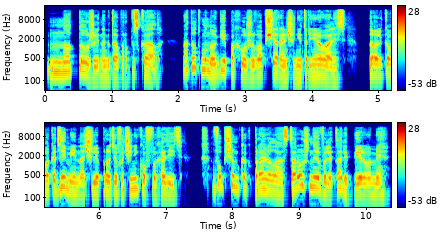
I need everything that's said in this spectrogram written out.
но тоже иногда пропускал. А тут многие, похоже, вообще раньше не тренировались, только в академии начали против учеников выходить. В общем, как правило, осторожные вылетали первыми.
